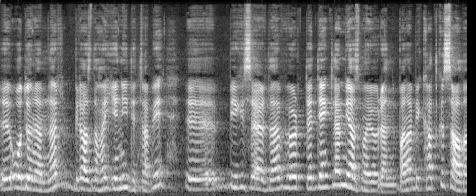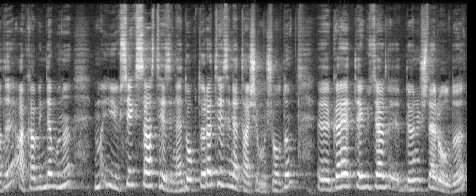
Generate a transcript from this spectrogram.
e, o dönemler biraz daha yeniydi tabii. E, bilgisayarda, Word'de denklem yazmayı öğrendim. Bana bir katkı sağladı. Akabinde bunu yüksek lisans tezine, doktora tezine taşımış oldum. E, gayet de güzel dönüşler oldu.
